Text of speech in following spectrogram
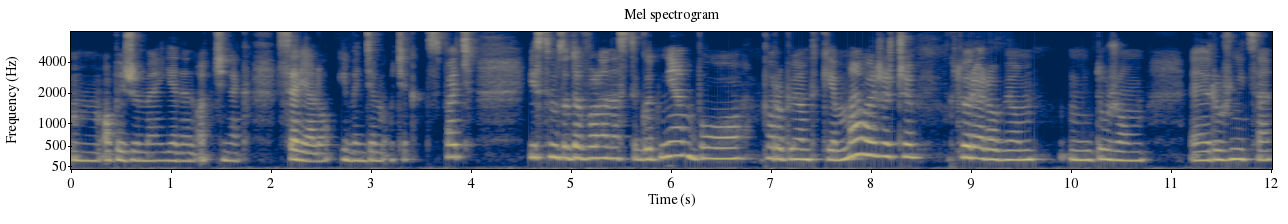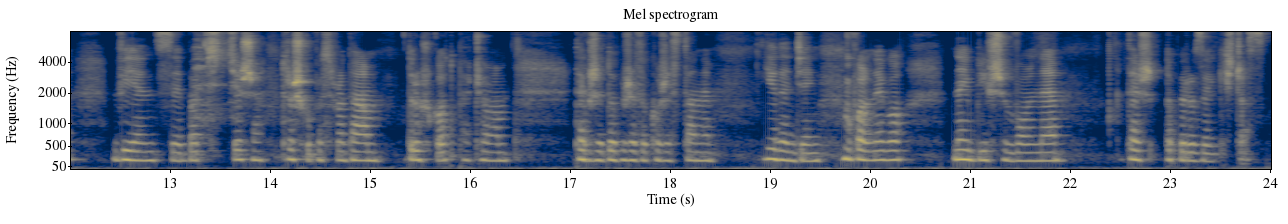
mm, obejrzymy jeden odcinek serialu i będziemy uciekać spać. Jestem zadowolona z tego dnia, bo porobiłam takie małe rzeczy, które robią mm, dużą e, różnicę, więc bardzo się cieszę. Troszkę posprzątałam, troszkę odpaczałam, także dobrze wykorzystany jeden dzień wolnego, najbliższy wolny też dopiero za jakiś czas.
